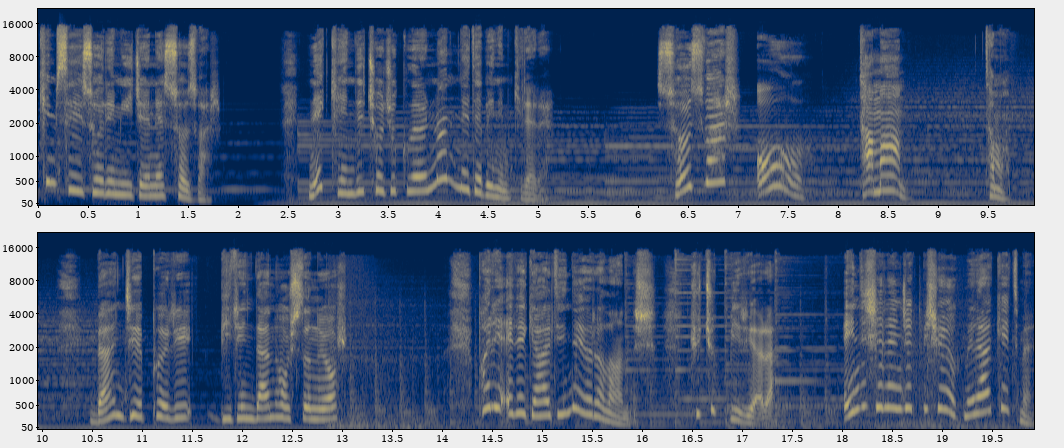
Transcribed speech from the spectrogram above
kimseye söylemeyeceğine söz ver. Ne kendi çocuklarına ne de benimkilere. Söz ver. Oo, tamam. Tamam. Bence Pari birinden hoşlanıyor. Pari eve geldiğinde yaralanmış. Küçük bir yara. Endişelenecek bir şey yok merak etme.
